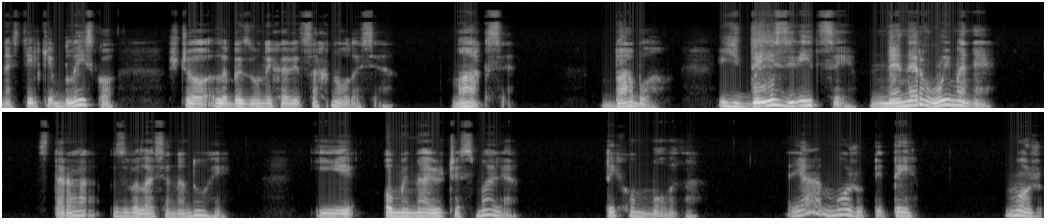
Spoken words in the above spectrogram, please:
настільки близько, що лебезуниха відсахнулася. Максе, бабо, йди звідси, не нервуй мене. Стара звелася на ноги і, оминаючи смаля, тихо мовила. Я можу піти, можу.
